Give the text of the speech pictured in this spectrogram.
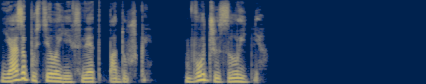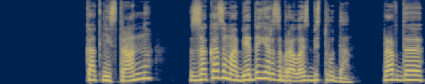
Я запустила ей вслед подушкой. Вот же злыдня. Как ни странно, с заказом обеда я разобралась без труда. Правда,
